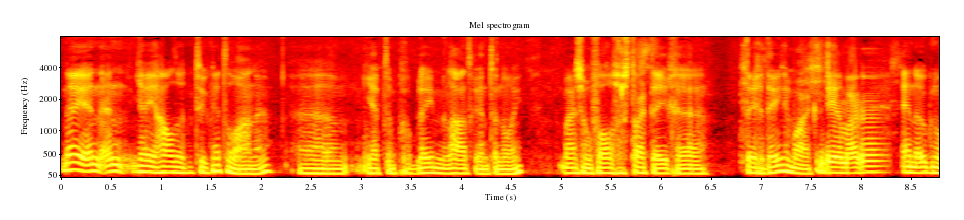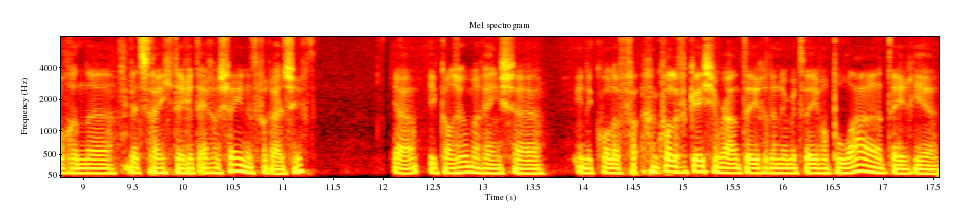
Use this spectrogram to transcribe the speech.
Nee, en, en jij haalde het natuurlijk net al aan. Hè? Uh, je hebt een probleem later in het toernooi. Maar zo'n valse start tegen, tegen Denemarken. Denemarken. En ook nog een uh, wedstrijdje tegen het ROC in het vooruitzicht. Ja, je kan zomaar eens uh, in de qualif qualification round tegen de nummer 2 van Pool A tegen je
